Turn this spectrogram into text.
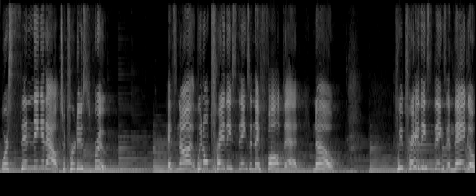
We're sending it out to produce fruit. It's not, we don't pray these things and they fall dead. No. We pray these things and they go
